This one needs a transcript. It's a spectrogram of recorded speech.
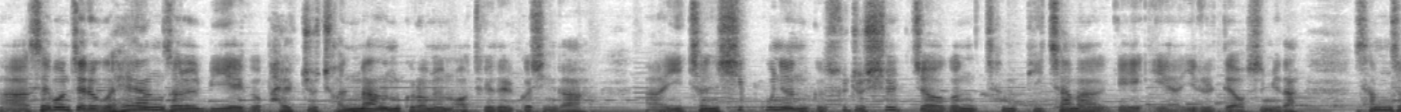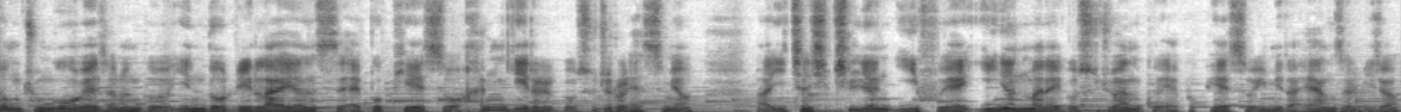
아, 세 번째로 그 해양 설비의 그 발주 전망은 그러면 어떻게 될 것인가? 아, 2019년 그 수주 실적은 참 비참하게 예, 이를 데 없습니다. 삼성중공업에서는 그 인도 릴라이언스 FPSO 한 기를 그 수주를 했으며 아, 2017년 이후에 2년 만에 그 수주한 그 FPSO입니다. 해양 설비죠.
